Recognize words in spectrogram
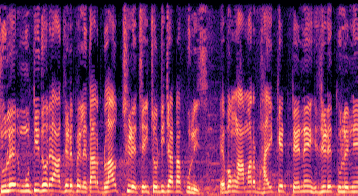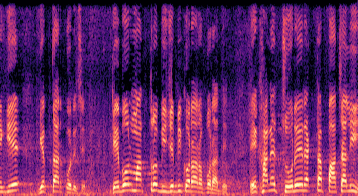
চুলের মুঠি ধরে আজড়ে ফেলে, তার ব্লাউজ ছিঁড়েছে এই চটি চাটা পুলিশ এবং আমার ভাইকে টেনে হিজড়ে তুলে নিয়ে গিয়ে গ্রেপ্তার করেছে। কেবলমাত্র বিজেপি করার অপরাধে। এখানে চোরের একটা পাঁচালি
